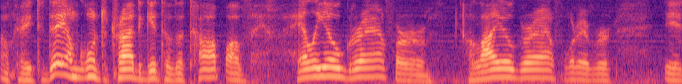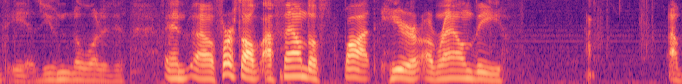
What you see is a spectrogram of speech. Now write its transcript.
Okay, today I'm going to try to get to the top of heliograph or heliograph, whatever it is. You know what it is. And uh, first off, I found a spot here around the. I,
